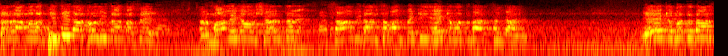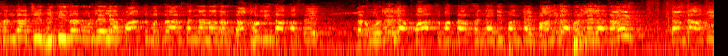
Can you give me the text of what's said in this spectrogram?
जर आम्हाला भीती दाखवली जात असेल तर मालेगाव शहर तर सहा विधानसभांपैकी एक मतदारसंघ आहे. एक मतदारसंघाची भीती जर उरलेल्या पाच मतदारसंघांना जर दाखवली जात असेल तर उरलेल्या पाच मतदारसंघांनी पण काही बांगड्या भरलेल्या नाहीत. त्यांना आम्ही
